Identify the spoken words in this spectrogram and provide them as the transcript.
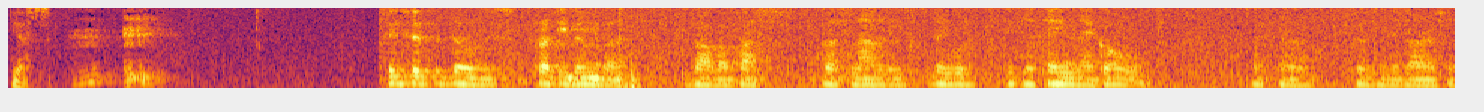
Yes. Since it those pratibimba bhava personalities, they will they can attain their goal, like the person desirous of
